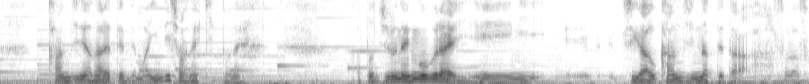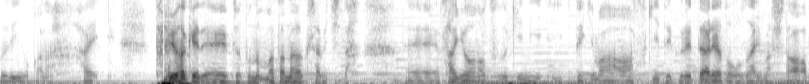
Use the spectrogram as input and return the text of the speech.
感じには慣れてんでまあいいんでしょうねきっとね。あと10年後ぐらいに違う感じになってたら、それはそれでいいのかな。はい。というわけで、ちょっとまた長く喋ってた、えー、作業の続きに行ってきます。聞いてくれてありがとうございました。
